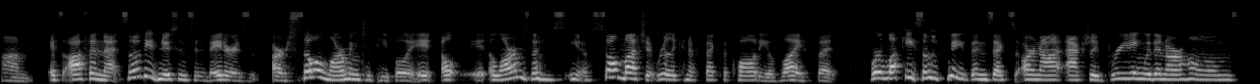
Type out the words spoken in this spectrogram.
um, it's often that some of these nuisance invaders are so alarming to people. It it alarms them you know so much it really can affect the quality of life. But we're lucky some of these insects are not actually breeding within our homes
